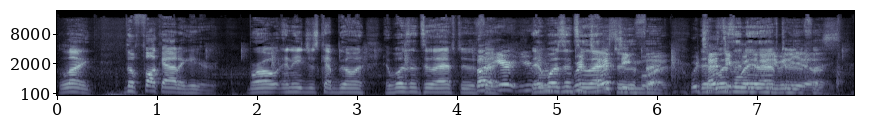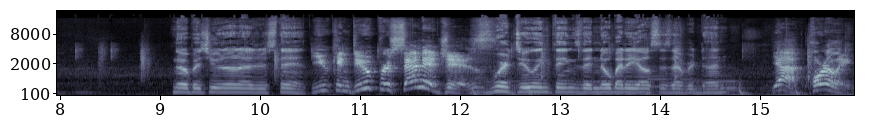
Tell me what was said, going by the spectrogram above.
Like the fuck out of here, bro. And he just kept going. It wasn't until after the But fact. you're- you- it wasn't until after testing the more. fact. We're It testing wasn't more than after the fact. No, but you don't understand. You can do percentages. We're doing things that nobody else has ever done. Yeah, poorly.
